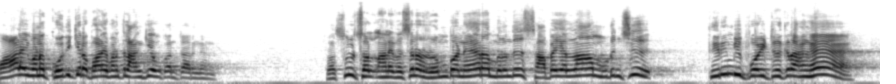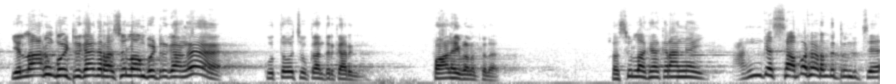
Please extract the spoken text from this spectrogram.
பாலைவனம் கொதிக்கிற பாலைவனத்தில் அங்கேயே உட்காந்துட்டாருங்க ரசூல் நாளை வசலம் ரொம்ப நேரம் இருந்து சபையெல்லாம் முடிஞ்சு திரும்பி போயிட்டு இருக்கிறாங்க எல்லாரும் போயிட்டு இருக்காங்க ரசூல்லாம் போயிட்டு இருக்காங்க குத்த வச்சு உட்காந்துருக்காருங்க பாலைவனத்தில். ரசூல்லா கேட்குறாங்க அங்கே சபை நடந்துட்டு இருந்துச்சு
